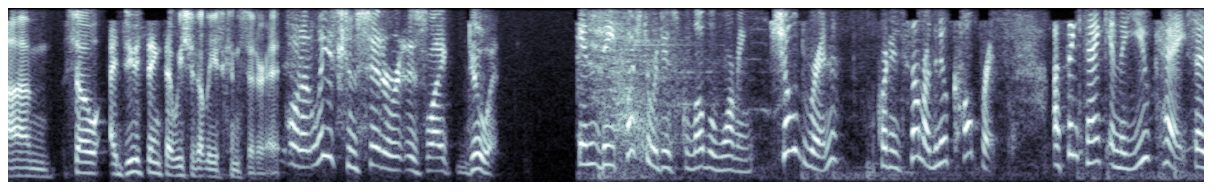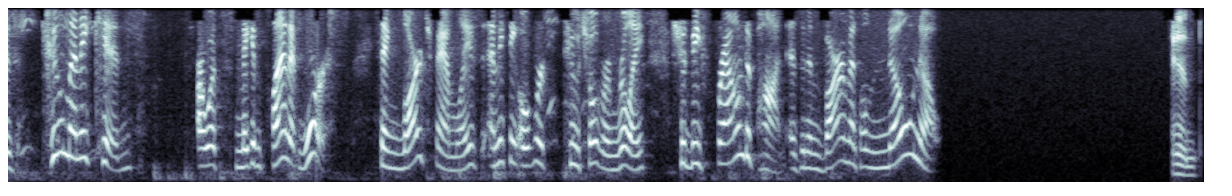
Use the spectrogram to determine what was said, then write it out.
Um, so I do think that we should at least consider it. Well, at least consider it is like do it. In the push to reduce global warming, children, according to some, are the new culprits. A think tank in the UK says too many kids are what's making the planet worse, saying large families, anything over two children really, should be frowned upon as an environmental no-no. And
